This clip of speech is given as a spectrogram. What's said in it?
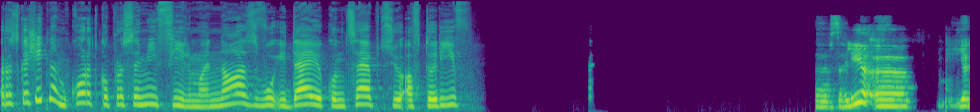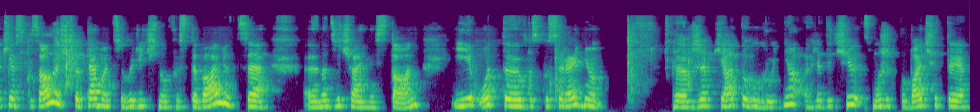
Розкажіть нам коротко про самі фільми, назву, ідею, концепцію, авторів. Взагалі, як я сказала, що тема цьогорічного фестивалю це надзвичайний стан, і от безпосередньо. Е, Вже 5 грудня глядачі зможуть побачити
